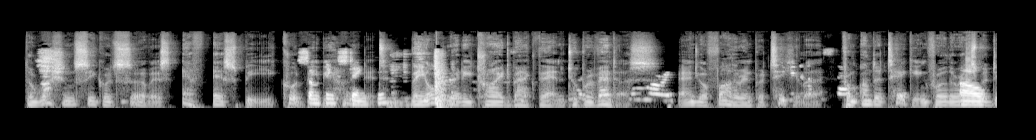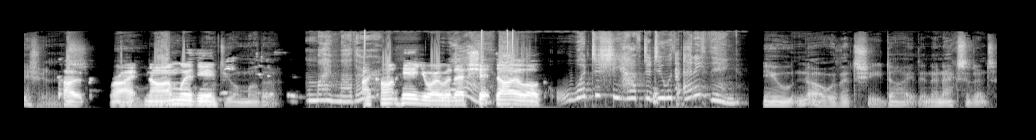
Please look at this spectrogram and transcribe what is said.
the Russian Secret Service, FSB, could Something be behind stinky. it. They already tried back then to prevent us, and your father in particular, from undertaking further Oh, expeditions. Coke. Right. You No, I'm with you. about Your mother? My mother? I can't hear you over their Why? shit dialogue. What does she have to do with anything? You know that she died in an accident?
